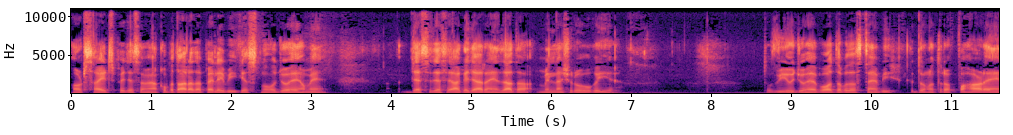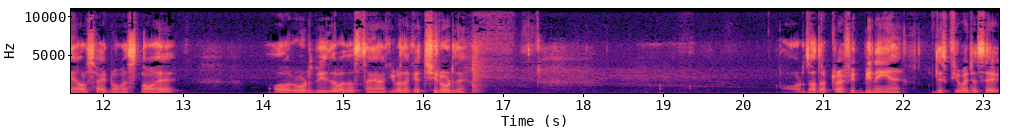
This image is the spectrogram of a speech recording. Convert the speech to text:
اور سائڈس پہ، جیسا میں آپ کو بتا رہا تھا پہلے بھی، کہ سنو جو ہے ہمیں جیسے جیسے آگے جا رہے ہیں، زیادہ ملنا شروع ہو گئی ہے۔ تو ویو جو ہے بہت زبردست ہیں ابھی دونوں طرف پہاڑ ہیں اور سائڈوں میں سنو ہے اور روڈ بھی زبردست ہیں، یہاں کی وجہ کہ اچھی روڈز ہیں۔ اور زیادہ ٹریفک بھی نہیں ہے، جس کی وجہ سے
